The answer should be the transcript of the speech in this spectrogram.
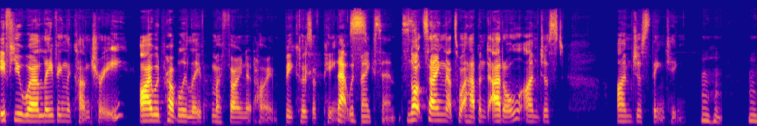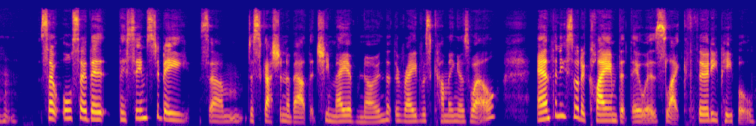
if you were leaving the country, I would probably leave my phone at home because of pings. that would make sense. Not saying that's what happened at all. I'm just, I'm just thinking. Hmm hmm So also there there seems to be some discussion about that she may have known that the raid was coming as well. Anthony sort of claimed that there was like 30 people,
